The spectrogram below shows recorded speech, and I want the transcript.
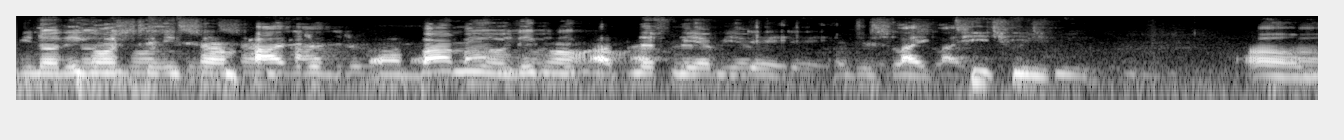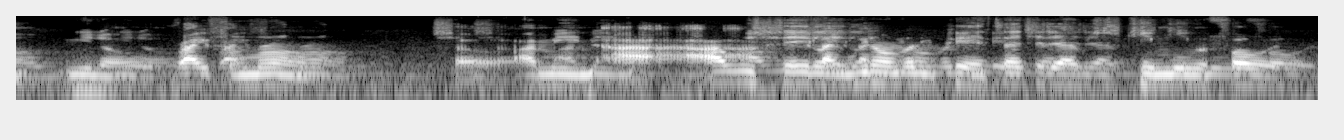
you know, they're gonna say something positive about me or they're gonna uplift me every day and just like teach me, um, you know, right from wrong. So I mean, I, I would say like we don't really pay attention to that. We just keep moving forward.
